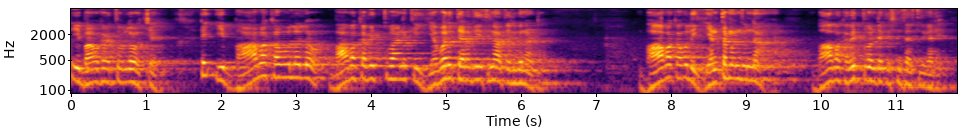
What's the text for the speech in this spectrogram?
ఈ భావకవిత్వంలో వచ్చారు. అంటే ఈ భావకవులలో భావకవిత్వానికి ఎవరు తెరదీసినా తెలుగునాట. భావకవులు ఎంతమంది ఉన్నా భావకవిత్వం అంటే కృష్ణశాస్త్రి గారే.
